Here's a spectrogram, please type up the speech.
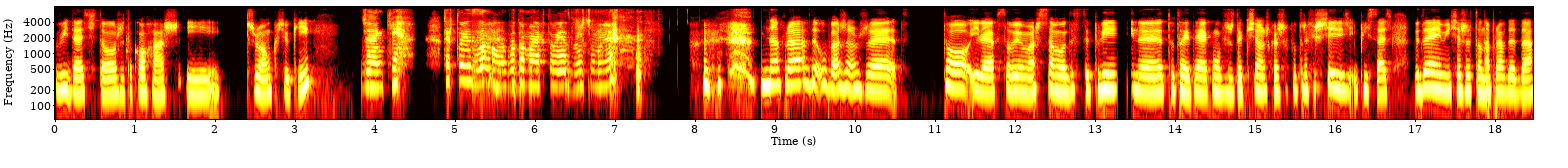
widać to, że to kochasz i trzymam kciuki. Dzięki. Też to jest za mało, wiadomo jak to jest w życiu, no nie? Naprawdę uważam, że to, ile w sobie masz samodyscypliny, tutaj tak jak mówisz, że książka, że potrafisz siedzieć i pisać, wydaje mi się, że to naprawdę da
